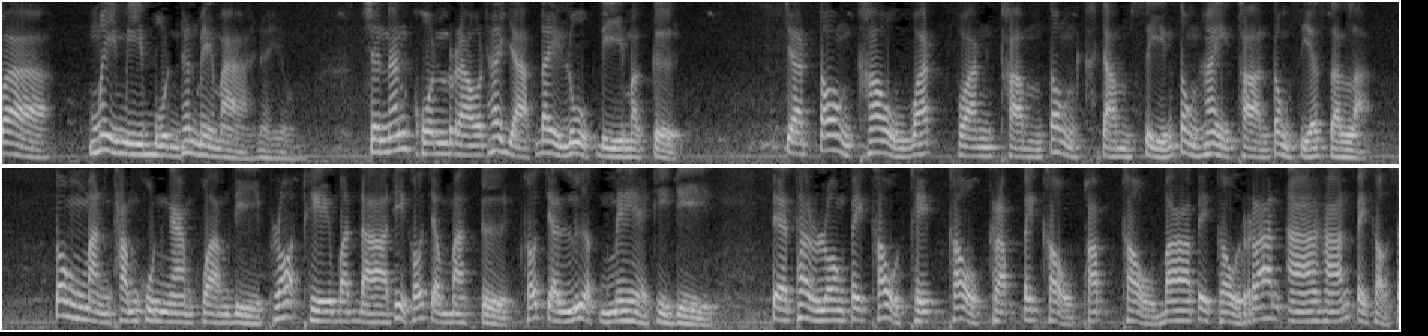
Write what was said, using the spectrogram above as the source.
ว่าไม่มีบุญท่านไม่มานะโยม ฉะนั้นคนเราถ้าอยากได้ลูกดีมาเกิด จะต้องเข้าวัดฟังธรรม ต้องจำศีลต้องให้ทานต้องเสียสละ ต้องหมั่นทำคุณงามความดี เพราะเทวดาที่เขาจะมาเกิด เขาจะเลือกแม่ที่ดี แต่ถ้าลองไปเข้าเทคเข้าครับไปเข้าพับเข้าบาร์ไปเข้าร้านอาหารไปเข้าส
